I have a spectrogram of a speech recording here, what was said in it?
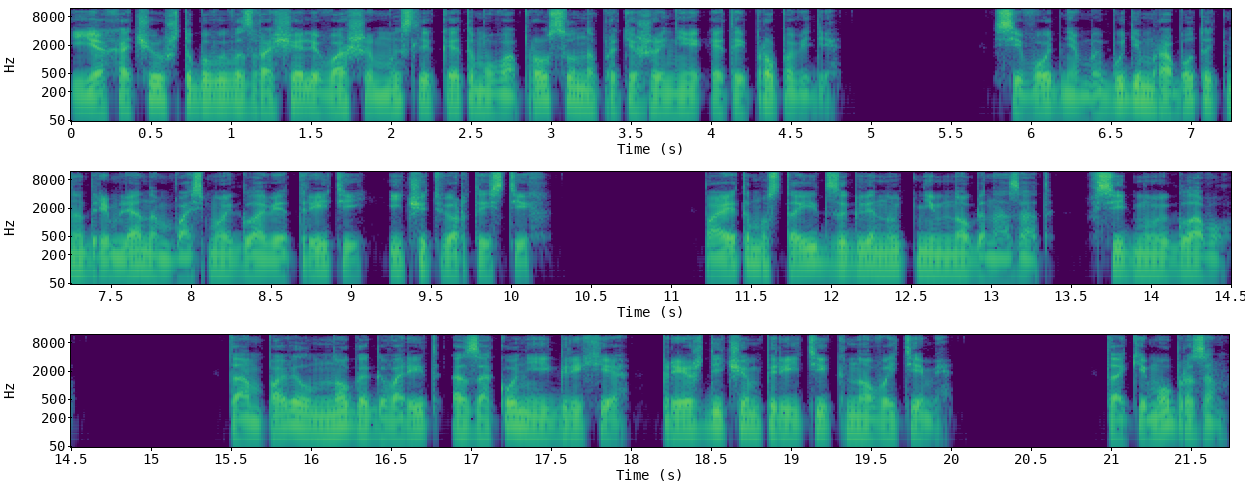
Я хочу, чтобы вы возвращали ваши мысли к этому вопросу на протяжении этой проповеди. Сегодня мы будем работать над Римлянам 8 главе 3 и 4 стих. Поэтому стоит заглянуть немного назад, в 7 главу. Там Павел много говорит о законе и грехе, прежде чем перейти к новой теме. Таким образом,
